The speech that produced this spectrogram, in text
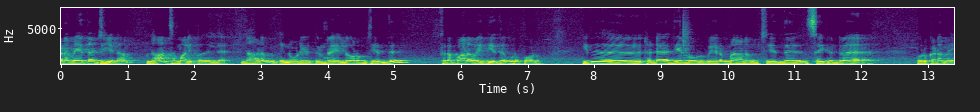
கடமையை தான் செய்யலாம். நான் சமாளிப்பதில்லை. நானும் என்னோடு இருக்கின்ற எல்லோரும் சேர்ந்து சிறப்பான வைத்தியத்தை கொடுக்கணும். இது ரெண்டாயிரத்தி இருநூறு பேரும் நானும் சேர்ந்து செய்கின்ற ஒரு கடமை.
